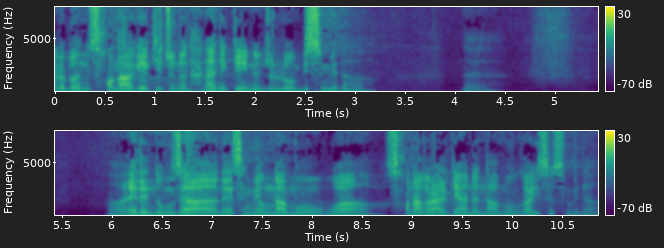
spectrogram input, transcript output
여러분 선악의 기준은 하나님께 있는 줄로 믿습니다. 네. 어, 에덴 동산의 생명나무와 선악을 알게 하는 나무가 있었습니다.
